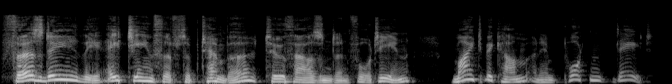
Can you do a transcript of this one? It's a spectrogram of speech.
Thursday, the 18th of September 2014, might become an important date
